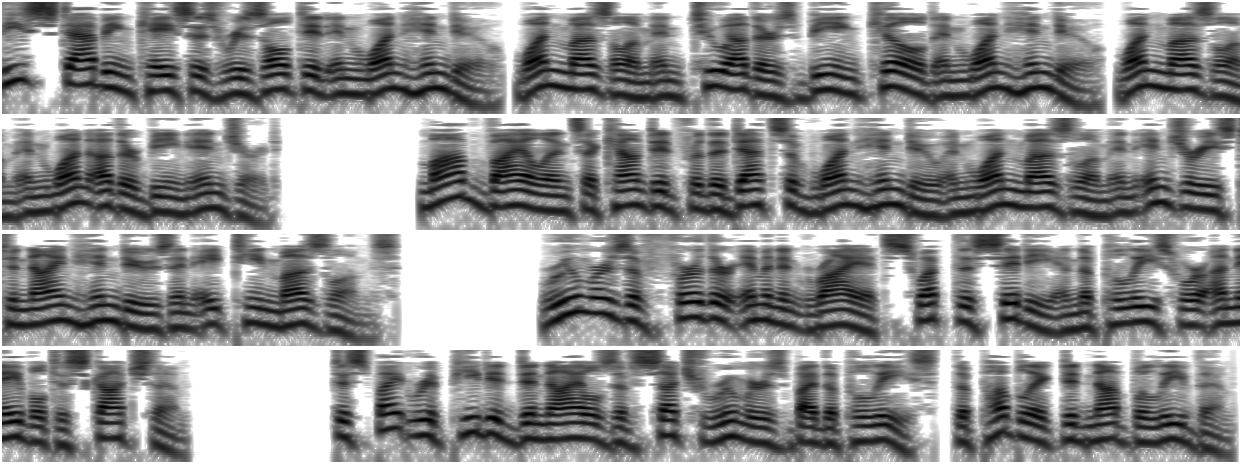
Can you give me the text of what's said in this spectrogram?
These stabbing cases resulted in one Hindu, one Muslim and two others being killed and one Hindu, one Muslim and one other being injured. Mob violence accounted for the deaths of one Hindu and one Muslim and injuries to nine Hindus and 18 Muslims. Rumors of further imminent riots swept the city and the police were unable to scotch them. Despite repeated denials of such rumors by the police, the public did not believe them.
